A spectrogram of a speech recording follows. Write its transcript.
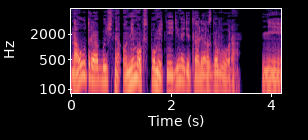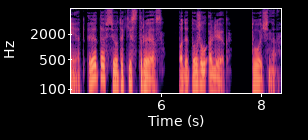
На утро обычно он не мог вспомнить ни единой детали разговора. «Нет, это все-таки стресс», — подытожил Олег. «Точно.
